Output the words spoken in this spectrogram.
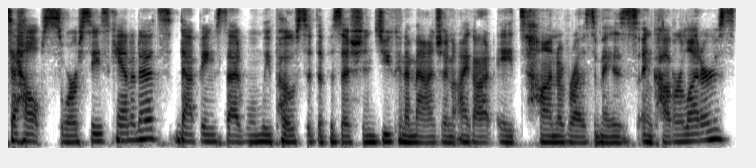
to help source these candidates. That being said, when we posted the positions, you can imagine I got a ton of resumes and cover letters.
